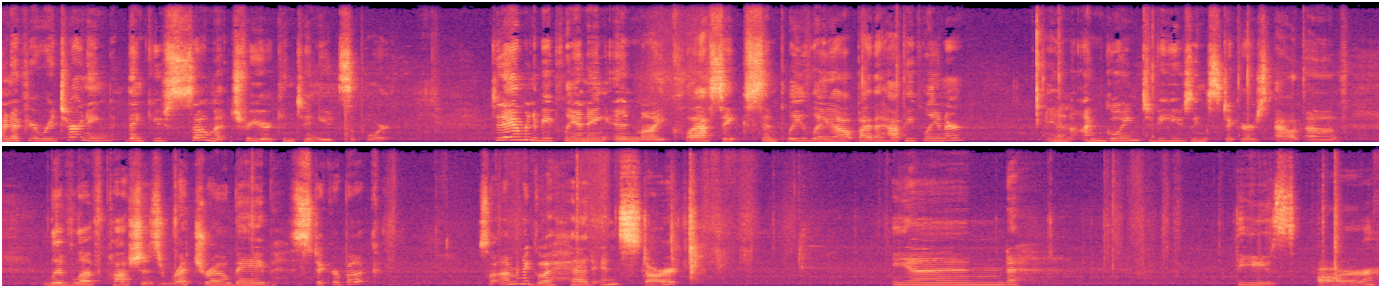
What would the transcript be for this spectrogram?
And if you're returning, thank you so much for your continued support. Today I'm going to be planning in my classic Simply layout by the Happy Planner. And I'm going to be using stickers out of Live Love Posh's Retro Babe sticker book. So I'm going to go ahead and start. And these are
